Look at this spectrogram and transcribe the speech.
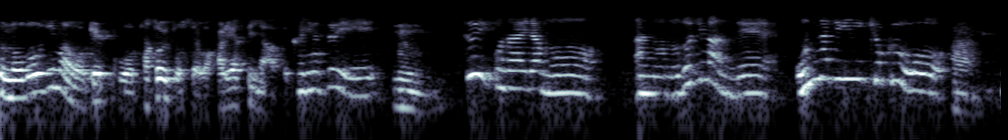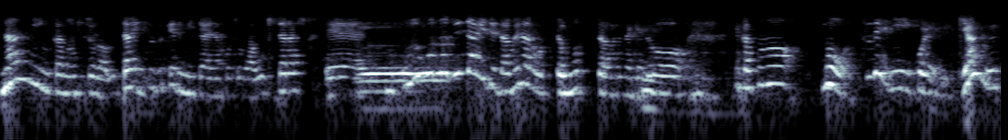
のど自慢は結構、例えとしては分かりやすいなと。かりやすい？うん。ついこの間も、あののど自慢で同じ曲をはい。何人かの人が歌い続けるみたいなことが起きたらしくて、もうそのこと自体でダメだろうって思っちゃうんだけど、なんかそのもうすでにこれギャグ仕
